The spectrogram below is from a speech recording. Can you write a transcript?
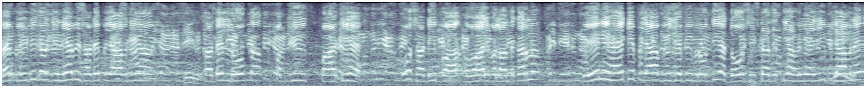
ਮੈਂ ਪੋਲੀਟੀਕਲ ਜਿੰਨੀਆਂ ਵੀ ਸਾਡੇ ਪੰਜਾਬ ਦੀਆਂ ਸਾਡੇ ਲੋਕ ਪੱਕੀ ਪਾਰਟੀਆਂ ਉਹ ਸਾਡੀ ਆਵਾਜ਼ ਬੁਲੰਦ ਕਰਨ। ਇਹ ਨਹੀਂ ਹੈ ਕਿ ਪੰਜਾਬ ਬੀਜੇਪੀ ਵਿਰੋਧੀ ਹੈ ਦੋ ਸੀਟਾਂ ਦਿੱਤੀਆਂ ਹੋਈਆਂ ਜੀ ਪੰਜਾਬ ਨੇ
